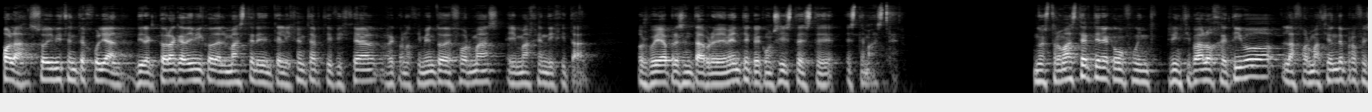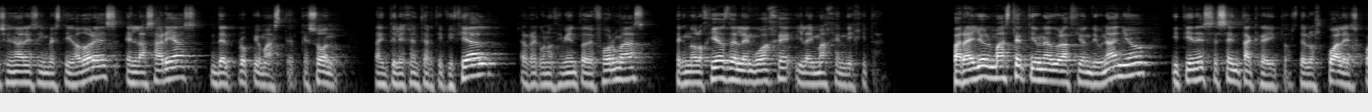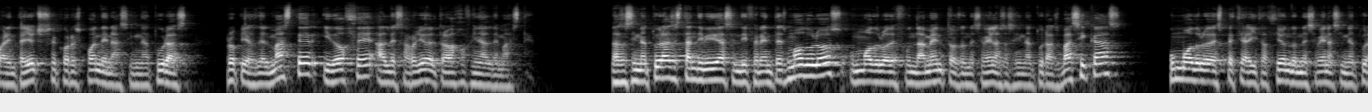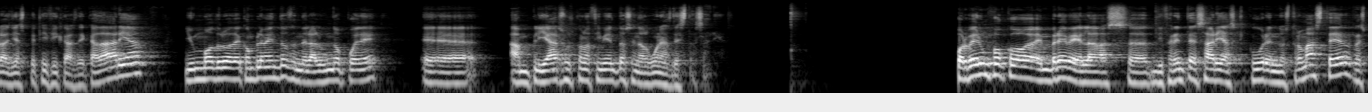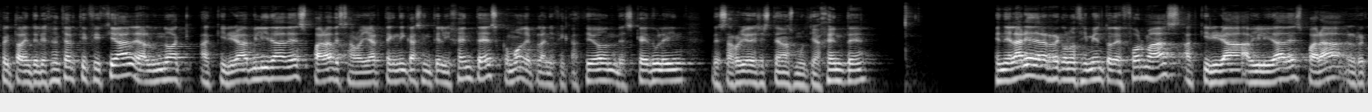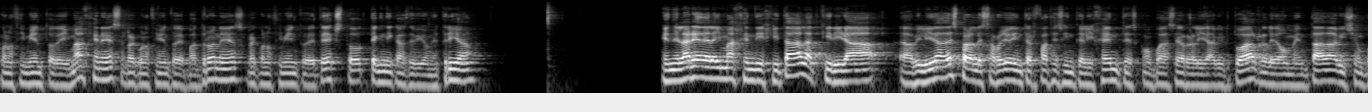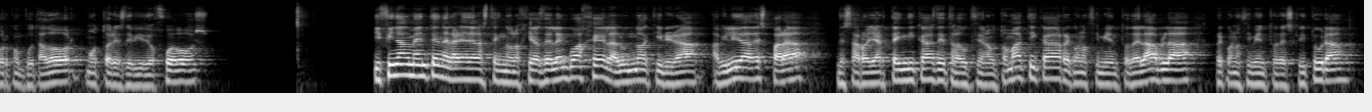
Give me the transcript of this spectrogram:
Hola, soy Vicente Julián, director académico del Máster en Inteligencia Artificial, Reconocimiento de Formas e Imagen Digital. Os voy a presentar brevemente en qué consiste este, este máster. Nuestro máster tiene como principal objetivo la formación de profesionales e investigadores en las áreas del propio máster, que son la inteligencia artificial, el reconocimiento de formas, tecnologías del lenguaje y la imagen digital. Para ello el máster tiene una duración de un año y tiene 60 créditos, de los cuales 48 se corresponden a asignaturas propias del máster y 12 al desarrollo del trabajo final de máster. Las asignaturas están divididas en diferentes módulos, un módulo de fundamentos donde se ven las asignaturas básicas, un módulo de especialización donde se ven asignaturas ya específicas de cada área y un módulo de complementos donde el alumno puede eh, ampliar sus conocimientos en algunas de estas áreas. Por ver un poco en breve las eh, diferentes áreas que cubren nuestro máster, respecto a la inteligencia artificial, el alumno adquirirá habilidades para desarrollar técnicas inteligentes como de planificación, de scheduling, desarrollo de sistemas multiagente. En el área del reconocimiento de formas, adquirirá habilidades para el reconocimiento de imágenes, el reconocimiento de patrones, reconocimiento de texto, técnicas de biometría. En el área de la imagen digital adquirirá habilidades para el desarrollo de interfaces inteligentes, como pueda ser realidad virtual, realidad aumentada, visión por computador, motores de videojuegos. Y finalmente, en el área de las tecnologías del lenguaje, el alumno adquirirá habilidades para desarrollar técnicas de traducción automática, reconocimiento del habla, reconocimiento de escritura.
